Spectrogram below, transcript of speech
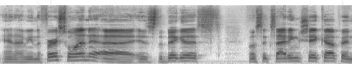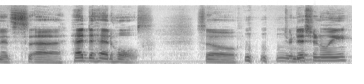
And I mean the first one uh, is the biggest most exciting shakeup and it's uh, head-to-head holes. So traditionally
